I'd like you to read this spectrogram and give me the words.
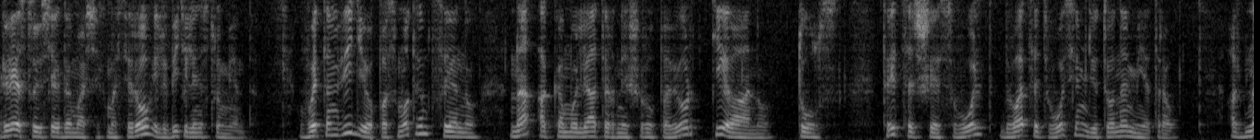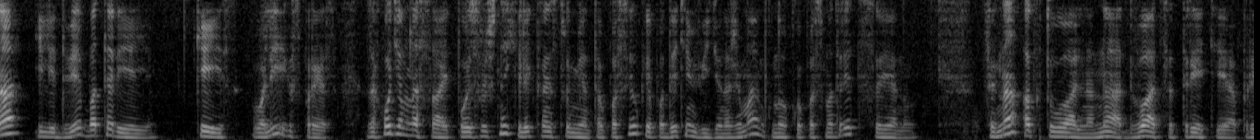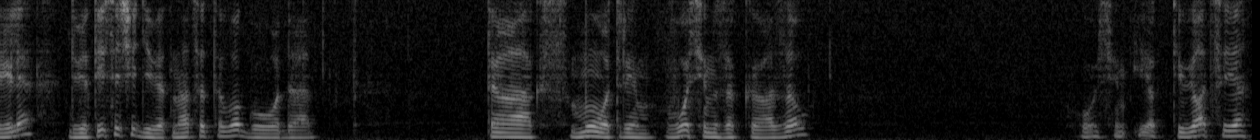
Приветствую всех домашних мастеров и любителей инструмента. В этом видео посмотрим цену на аккумуляторный шуруповерт Tiano Tools 36 вольт 28 ньютонометров. Одна или две батареи. Кейс в AliExpress. Заходим на сайт поиск ручных электроинструментов по ссылке под этим видео. Нажимаем кнопку «Посмотреть цену». Цена актуальна на 23 апреля 2019 года. Так, смотрим. 8 заказов. 8 и активация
